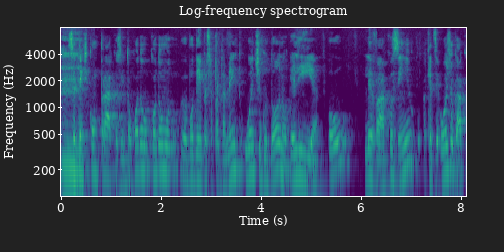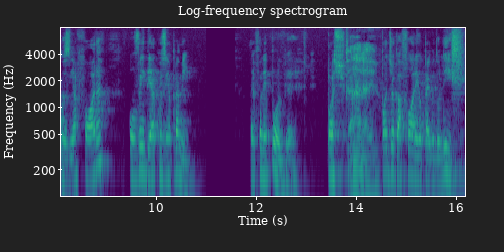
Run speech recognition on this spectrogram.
Hum. Você tem que comprar a cozinha. Então, quando, eu, quando eu mudei para esse apartamento, o antigo dono, ele ia ou levar a cozinha, quer dizer, ou jogar a cozinha fora, ou vender a cozinha para mim. Aí eu falei, pô, pode, pode jogar fora e eu pego do lixo?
